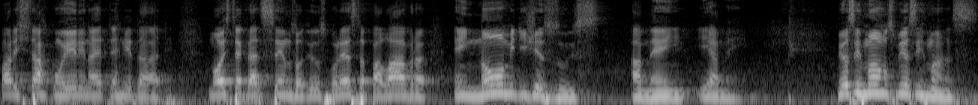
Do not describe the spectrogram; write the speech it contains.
para estar com Ele na eternidade. Nós te agradecemos, ó Deus, por esta palavra, em nome de Jesus. Amém e amém. Meus irmãos, minhas irmãs,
